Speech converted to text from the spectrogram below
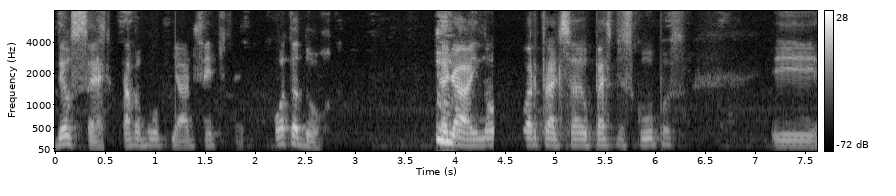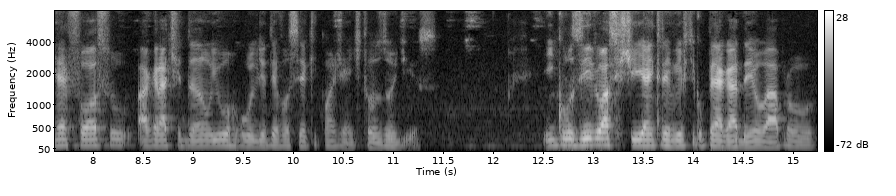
Deu certo. Tava bloqueado 100%. Contador. PH, em nome e tradição, eu peço desculpas e reforço a gratidão e o orgulho de ter você aqui com a gente todos os dias. Inclusive, eu assisti a entrevista que o PH deu lá pro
